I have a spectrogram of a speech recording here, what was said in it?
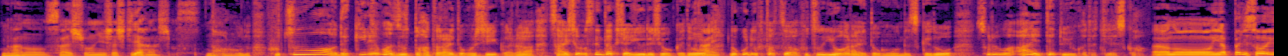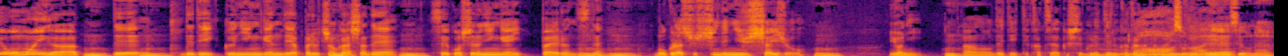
うん、あの、最初の入社式で話します。なるほど。普通はできればずっと働いてほしいから、最初の選択肢は言うでしょうけど、はい、残り二つは普通言わないと思うんですけど、それはあえてという形ですか？あの、やっぱりそういう思いがあって、うん、出ていく人間で、やっぱりうちの会社で成功してる人間いっぱいいるんですね。僕ら出身で20社以上、世にうん、あの、出ていって活躍してくれてる方々がいるので。あそれはいいですよね。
